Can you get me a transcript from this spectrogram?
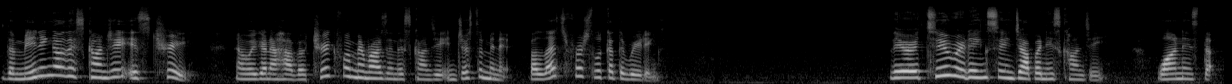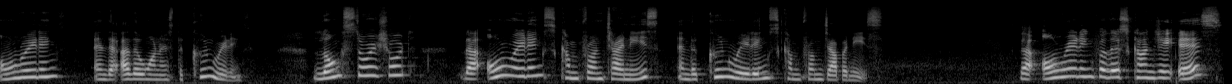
The meaning of this kanji is tree. Now we're going to have a trick for memorizing this kanji in just a minute, but let's first look at the readings. There are two readings in Japanese kanji. One is the on readings and the other one is the kun readings. Long story short, the on readings come from Chinese and the kun readings come from Japanese. The on reading for this kanji is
